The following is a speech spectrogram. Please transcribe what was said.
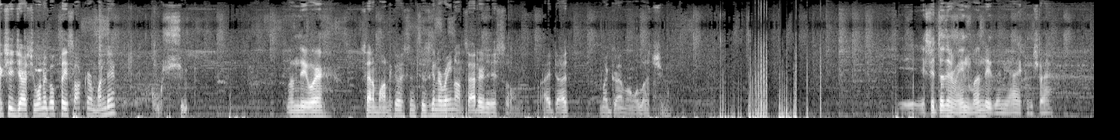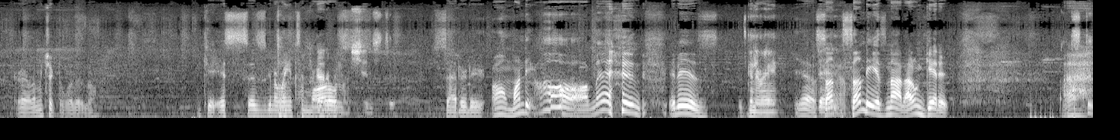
Actually, Josh, you want to go play soccer on Monday? Oh, shoot. Monday where? Santa Monica, since it's going to rain on Saturday, so I, I, my grandma will let you. If it doesn't rain Monday, then yeah, I can try. Let me check the weather, though. Okay, it says it's going to rain Fuck, I forgot to tomorrow, bring my shits too. Saturday. Oh, Monday. Oh, man. It is. It's gonna rain. Yeah, sun, Sunday is not. I don't get it. Ah.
